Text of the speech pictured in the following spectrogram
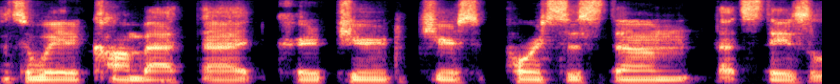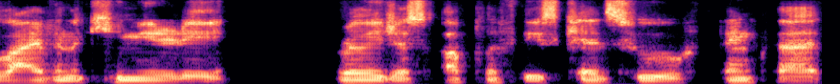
it's a way to combat that, create a peer to peer support system that stays alive in the community really just uplift these kids who think that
